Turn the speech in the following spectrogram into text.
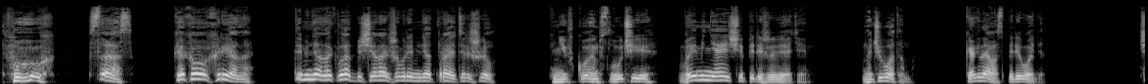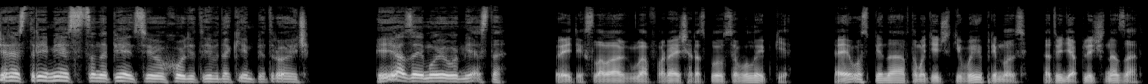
«Фух, Стас, какого хрена? Ты меня на кладбище раньше времени отправить решил?» «Ни в коем случае. Вы меня еще переживете. Ну чего там? Когда вас переводят?» «Через три месяца на пенсию уходит Евдоким Петрович, и я займу его место». При этих словах главврач расплылся в улыбке, а его спина автоматически выпрямилась, отведя плечи назад.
